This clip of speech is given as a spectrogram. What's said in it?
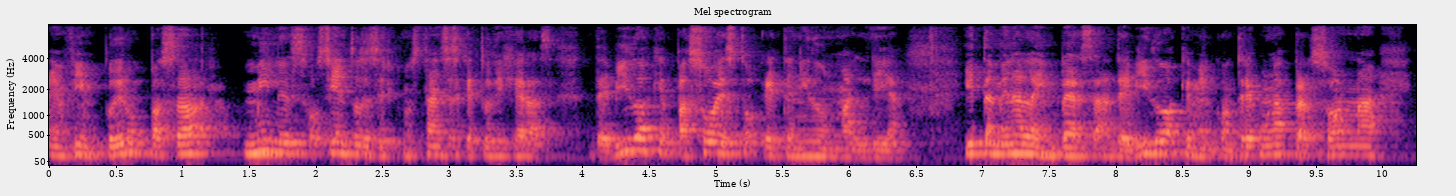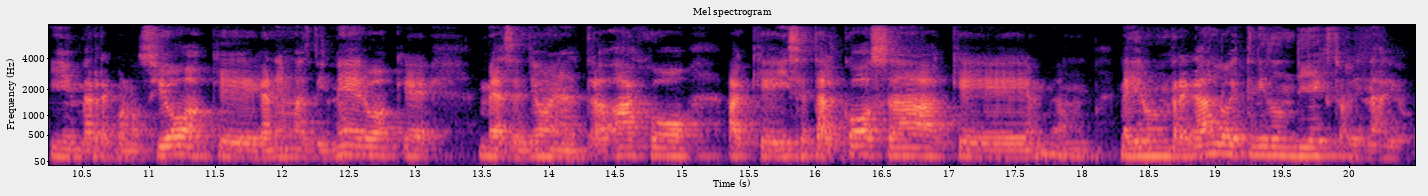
en fin, pudieron pasar miles o cientos de circunstancias que tú dijeras, debido a que pasó esto, he tenido un mal día. Y también a la inversa, debido a que me encontré con una persona y me reconoció, a que gané más dinero, a que me ascendió en el trabajo, a que hice tal cosa, a que mm, me dieron un regalo, he tenido un día extraordinario.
